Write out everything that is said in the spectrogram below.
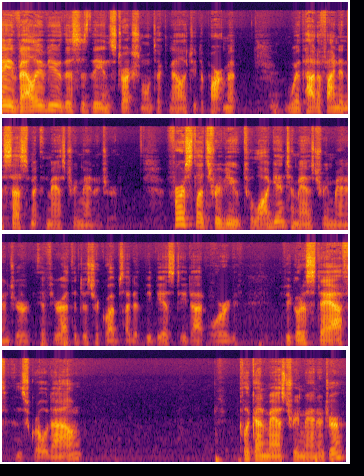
Hey, Valley View, this is the Instructional Technology Department with how to find an assessment in Mastery Manager. First, let's review. To log into Mastery Manager, if you're at the district website at vvsd.org, if you go to Staff and scroll down, click on Mastery Manager,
